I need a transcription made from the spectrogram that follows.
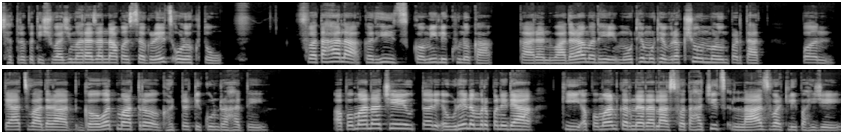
छत्रपती शिवाजी महाराजांना आपण सगळेच ओळखतो. स्वतःला कधीच कमी लेखू नका. कारण वादळामध्ये मोठे मोठे वृक्ष उन्मळून पडतात पण त्याच वादळात गवत मात्र घट्ट टिकून राहते. अपमानाचे उत्तर एवढे नम्रपणे द्या की अपमान करणाऱ्याला स्वतःचीच लाज वाटली पाहिजे.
